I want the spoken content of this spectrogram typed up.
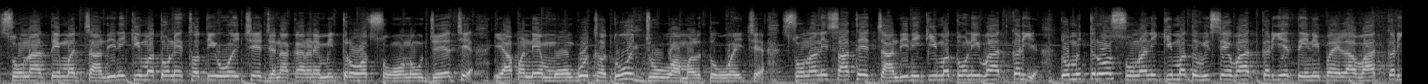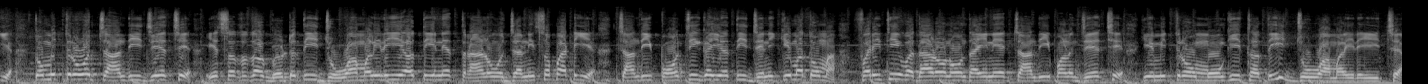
સોના તેમજ ચાંદીની કિંમતોને થતી હોય છે. જેના કારણે મિત્રો, સોનું જે છે એ આપણને મોંઘું થતું જોવા મળતું હોય છે. સોનાની સાથે ચાંદીની કિંમતોની વાત કરીએ તો મિત્રો, સોનાની કિંમત વિશે વાત કરીએ, તેની પહેલા વાત કરીએ તો મિત્રો, ચાંદી જે છે એ સતત ઘટતી જોવા મળી રહી હતી અને ત્રાણું હજારની સપાટીએ ચાંદી પહોંચી ગઈ હતી. જેની કિંમતોમાં ફરીથી વધારો નોંધાઈને ચાંદી પણ જે છે એ મિત્રો મોંઘી થતી જોવા મળી રહી છે.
